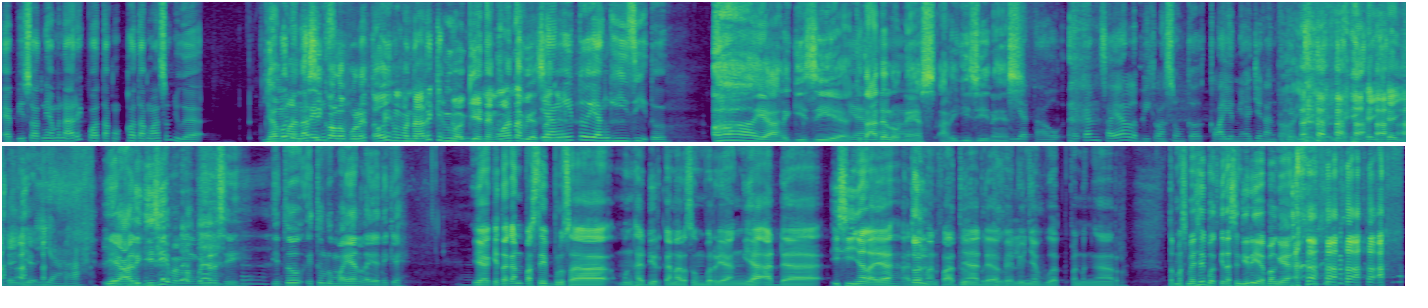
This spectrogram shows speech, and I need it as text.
episodenya menarik kotak kotak masuk juga Yang mana sih kalau boleh tahu yang menarik yang bagian yang mana biasanya? yang itu yang gizi tuh. Ah ya ahli gizi ya. Ya. Kita ada loh Nes, ahli gizi Nes. Iya tahu. Tapi kan saya lebih langsung ke kliennya aja nanti. Oh iya iya iya iya iya iya. iya. Iya. Ya ahli gizi memang bener sih. Itu itu lumayan lah ya Nik ya. Ya kita kan pasti berusaha menghadirkan narasumber yang ya ada isinya lah ya, Betul, ada manfaatnya, betul, ada value-nya buat pendengar. Termasuk buat kita sendiri ya bang ya.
